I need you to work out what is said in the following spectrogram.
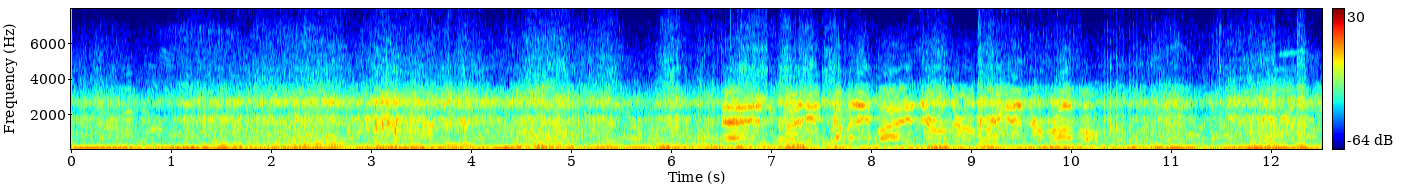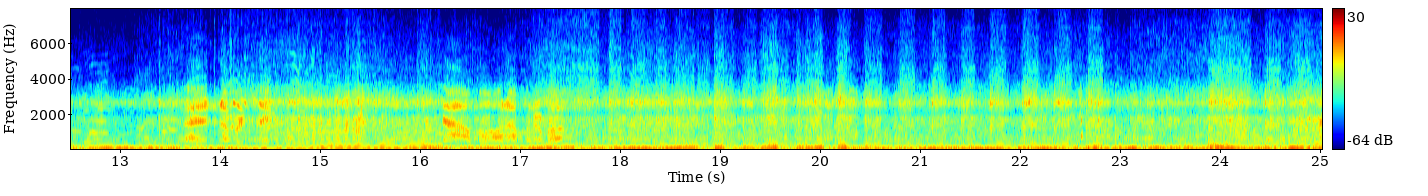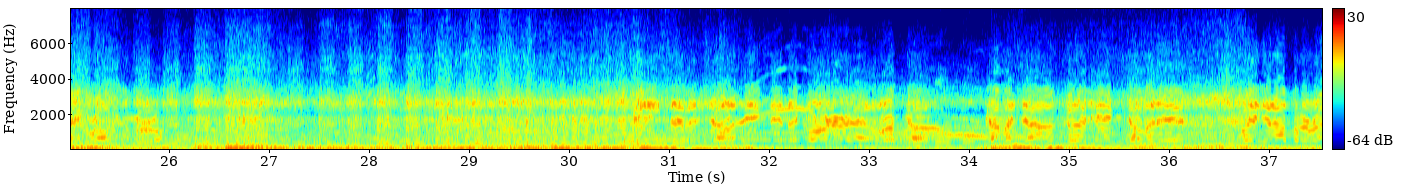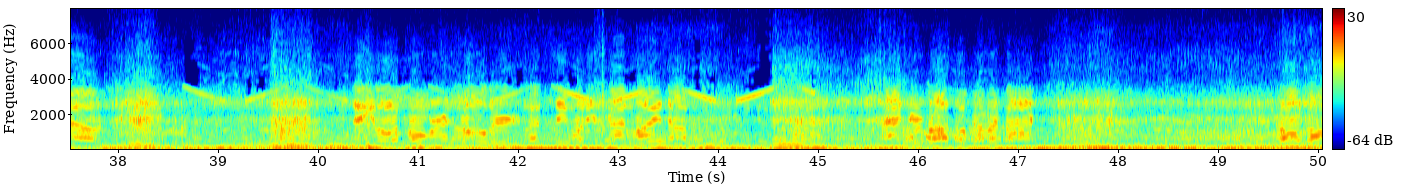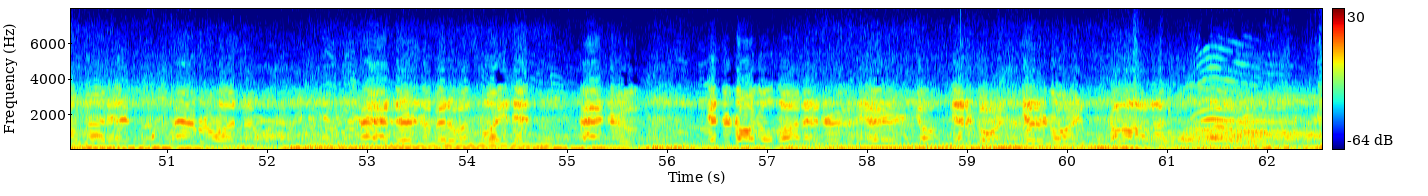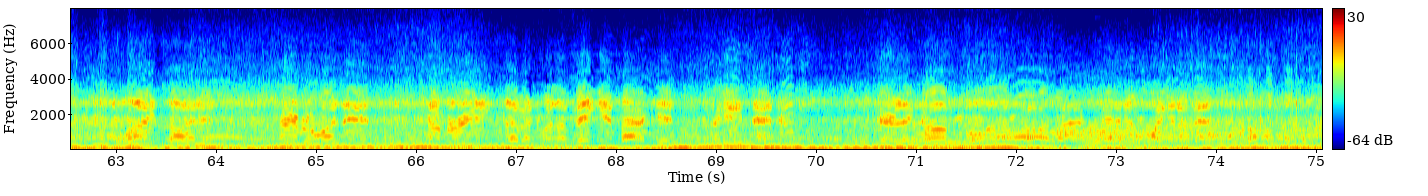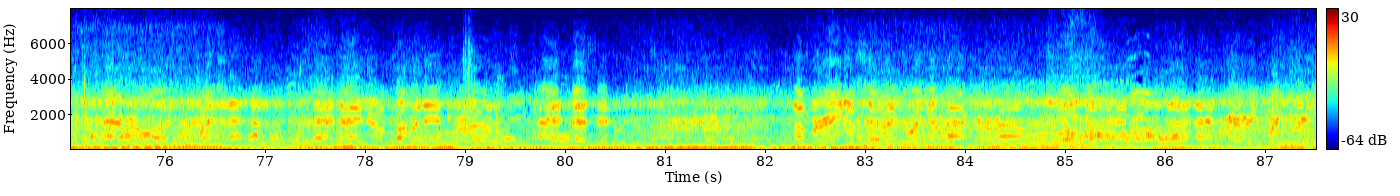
And good hit coming in by 003 Andrew Brazo. Number six. Now moving up and above. Greg Rosenborough. 87 John Meeks in the corner and look. Coming down. Good hit coming in. Swinging up and around. Taking a look over his shoulder. Let's see what he's got lined up. Andrew Brosco coming back. Calls on that hit. Everyone. And there's a bit of a slight hit. Andrew. Get your goggles on, Andrew. There you go. Get her going. Get her going. Come on. Let's Blindsided. Everyone in. Number 87 with a big impact hit against Andrew. Here they come. Both of them coming back and a swing and a miss. Everyone swinging and missing. And Andrew coming in through and missing. Number 87 swinging back and around. He's got Andrew on that. And very quickly,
